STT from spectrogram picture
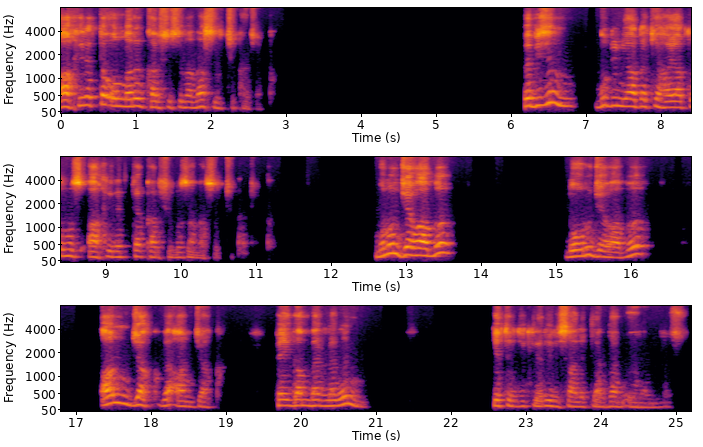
ahirette onların karşısına nasıl çıkacak? Ve bizim bu dünyadaki hayatımız ahirette karşımıza nasıl çıkacak? Bunun cevabı, doğru cevabı ancak ve ancak peygamberlerin getirdikleri risaletlerden öğrenilir.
